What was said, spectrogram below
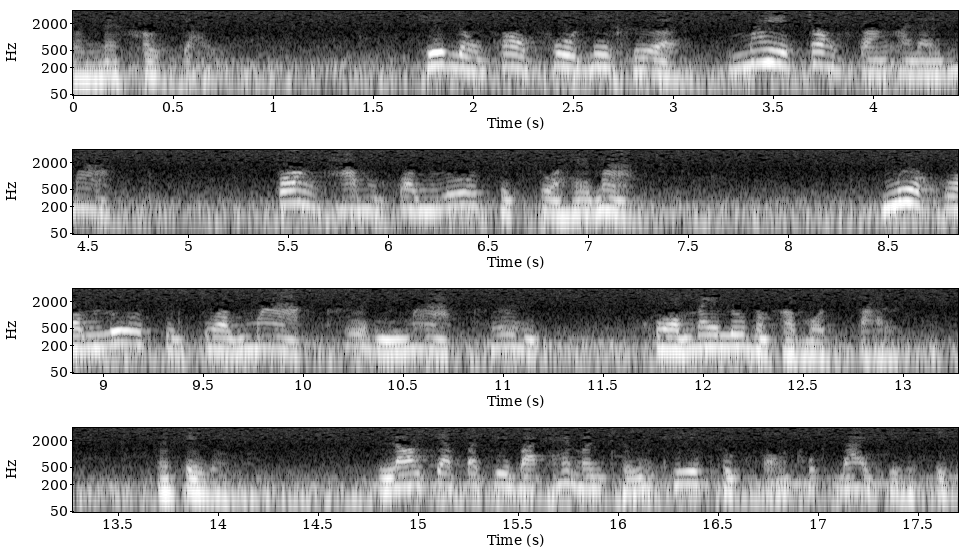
มันไม่เข้าใจ ที่หลวงพ่อพูดนี่คือ ไม่ต้องฟังอะไรมาก ต้องทำความรู้สึกตัวให้มาก เมื่อความรู้สึกตัวมากขึ้นมากขึ้น ความไม่รู้มันก็หมดไปมันเป็นอย่างนี้เราจะปฏิบัติให้มันถึงที่สุดของทุกได้จริง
